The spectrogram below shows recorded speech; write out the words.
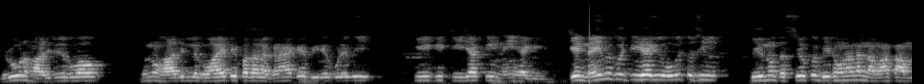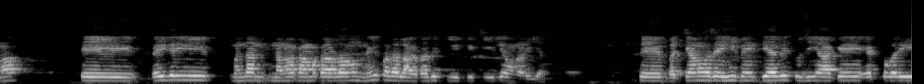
ਜ਼ਰੂਰ ਹਾਜ਼ਰੀ ਲਗਵਾਓ। ਤੁਹਾਨੂੰ ਹਾਜ਼ਰੀ ਲਗਵਾਏ ਤੇ ਪਤਾ ਲੱਗਣਾ ਹੈ ਕਿ ਵੀਰੇ ਕੋਲੇ ਵੀ ਕੀ ਕੀ ਚੀਜ਼ ਆ, ਕੀ ਨਹੀਂ ਹੈਗੀ। ਜੇ ਨਹੀਂ ਵੀ ਕੋਈ ਚੀਜ਼ ਹੈਗੀ, ਉਹ ਵੀ ਤੁਸੀਂ ਵੀਰ ਨੂੰ ਦੱਸਿਓ ਕਿ ਵੀਰ ਹੋਣਾ ਦਾ ਨਵਾਂ ਕੰਮ ਆ। ਤੇ ਕਈ ਵਾਰੀ ਬੰਦਾ ਨਵਾਂ ਕੰਮ ਕਰਦਾ, ਉਹਨੂੰ ਨਹੀਂ ਪਤਾ ਲੱਗਦਾ ਵੀ ਕੀ ਕੀ ਚੀਜ਼ ਲਿਆਉਣ ਵਾਲੀ ਆ। ਤੇ ਬੱਚਿਆਂ ਨੂੰ ਬਸ ਇਹੀ ਬੇਨਤੀ ਆ ਵੀ ਤੁਸੀਂ ਆ ਕੇ ਇੱਕ ਵਾਰੀ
